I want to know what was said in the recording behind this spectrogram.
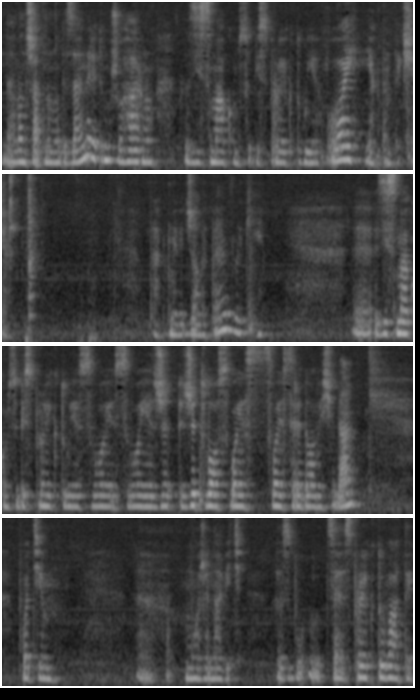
да, ландшафтному дизайнері, тому що гарно зі смаком собі спроєктує. Ой, як там тече. Так, ми віджали пензлик і е, зі смаком собі спроєктує своє своє житло, своє своє середовище. Да? Потім е, може навіть це спроєктувати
